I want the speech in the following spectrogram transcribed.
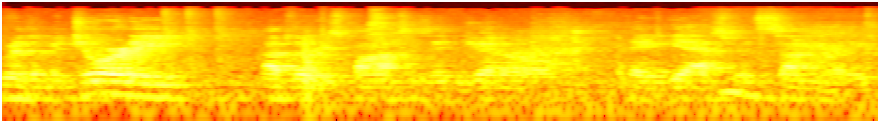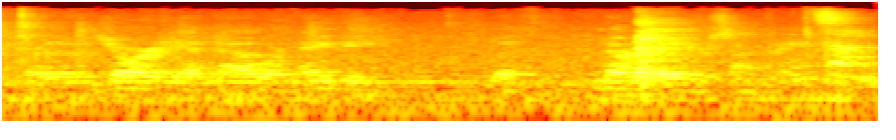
where the majority of the responses in general, a yes with some rate, or the majority a no or maybe with no rate or some rate. And some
